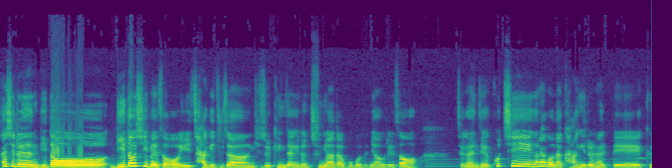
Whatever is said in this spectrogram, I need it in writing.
사실은 리더, 리더십에서 이 자기 주장 기술 굉장히 좀 중요하다 보거든요. 그래서 제가 이제 코칭을 하거나 강의를 할 때 그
